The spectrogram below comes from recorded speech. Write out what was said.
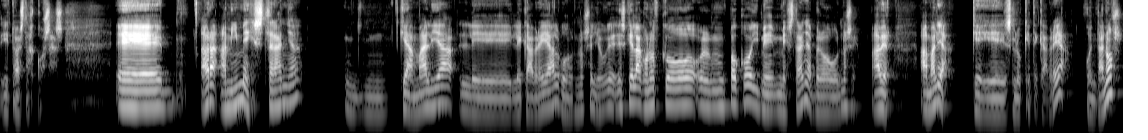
y todas estas cosas. Eh, ahora, a mí me extraña que a Amalia le, le cabree algo. No sé, yo es que la conozco un poco y me, me extraña, pero no sé. A ver, Amalia, ¿qué es lo que te cabrea? Cuéntanos.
